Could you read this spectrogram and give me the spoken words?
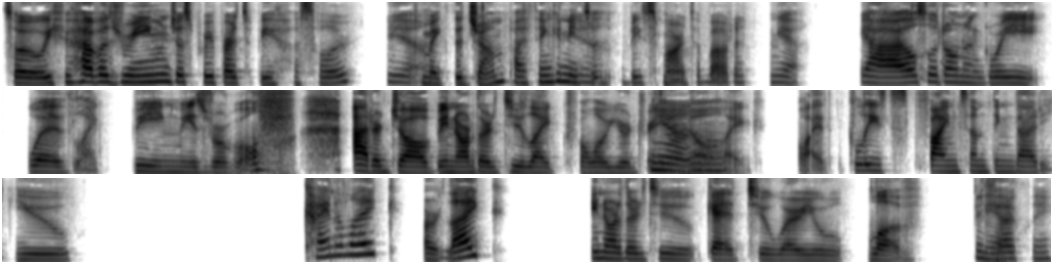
So if you have a dream, just prepare to be a hustler Yeah. to make the jump. I think you need Yeah. to be smart about it. Yeah. Yeah, I also don't agree with like being miserable at a job in order to like follow your dream. Yeah, no, no. like like at least find something that you kind of like or like in order to get to where you love. Yeah. Exactly.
